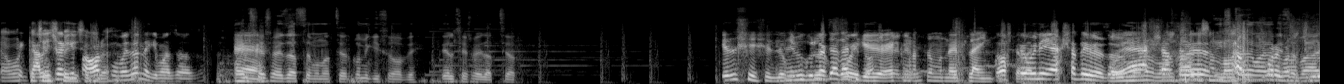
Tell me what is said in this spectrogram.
টাওয়ারটা করে কি দিয়েছে পাওয়ার কমে যায় নাকি মাঝে মাঝে? তেল হ্যাঁ। শেষ হয়ে যাচ্ছে মনে হচ্ছে এরকমই কিছু হবে। তেল শেষ হয়ে যাচ্ছে আর। তেল শেষ যে এনিমিগুলো উল্টো জায়গা থেকে একমাত্র মনে হয় ফ্লাইং করতে দশটা পারে। মিনিট একসাথে হয়ে যাবে ওই হয় একসাথে launch ভাই,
